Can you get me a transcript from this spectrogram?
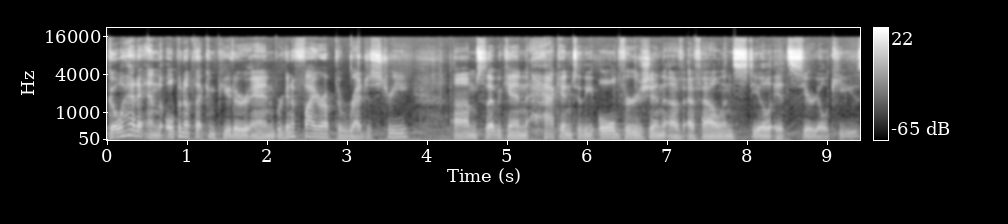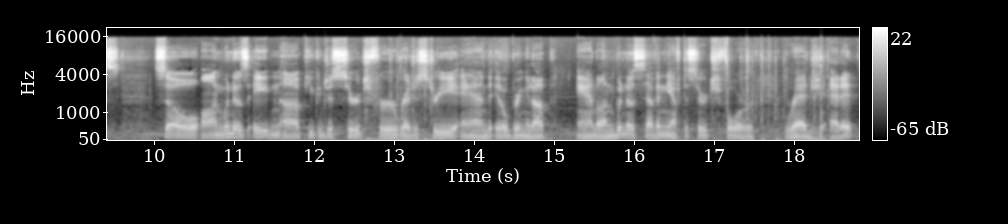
Go ahead and open up that computer and we're gonna fire up the registry um, so that we can hack into the old version of FL and steal its serial keys. So on Windows 8 and up, you can just search for registry and it'll bring it up. And on Windows 7, you have to search for regedit.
